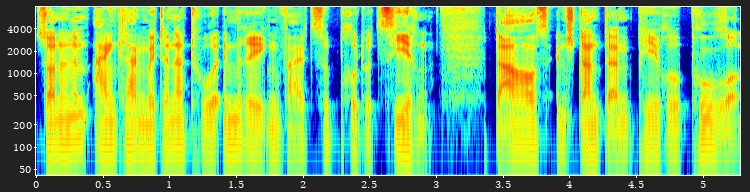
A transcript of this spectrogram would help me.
sondern im Einklang mit der Natur im Regenwald zu produzieren. Daraus entstand dann Peru Puro.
